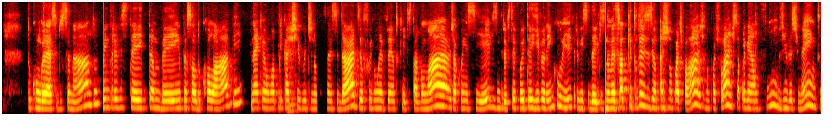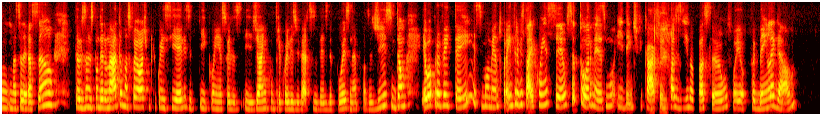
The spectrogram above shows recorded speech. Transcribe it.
do Congresso do Senado. Eu entrevistei também o pessoal do Colab, né, que é um aplicativo hum. de inovação em cidades. Eu fui num evento que eles estavam lá, já conheci eles, entrevistei, foi terrível, eu nem incluí a entrevista deles no mestrado, porque tudo eles diziam, a gente não pode falar, a gente não pode falar, a gente está para ganhar um fundo de investimento, uma aceleração. Então eles não responderam nada, mas foi ótimo porque eu conheci eles e, e conheço eles e já encontrei com eles diversas vezes depois, né, por causa disso. Então eu aproveitei esse momento para entrevistar e conhecer o setor mesmo e identificar Perfeito. quem fazia inovação foi, foi bem legal.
